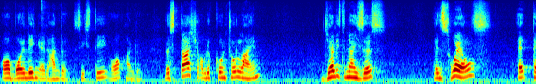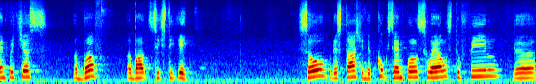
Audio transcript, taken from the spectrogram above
or boiling at 100, 60 or 100. The starch of the control line gelatinizes and swells at temperatures above about 68. So the starch in the cooked sample swells to fill the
